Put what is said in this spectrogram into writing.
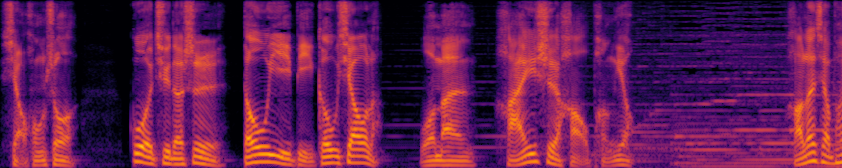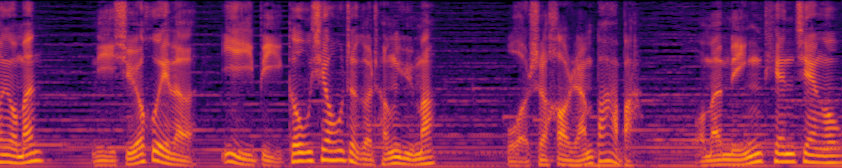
小红说：“过去的事都一笔勾销了，我们还是好朋友。”好了，小朋友们，你学会了一笔勾销这个成语吗？我是浩然爸爸，我们明天见哦。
